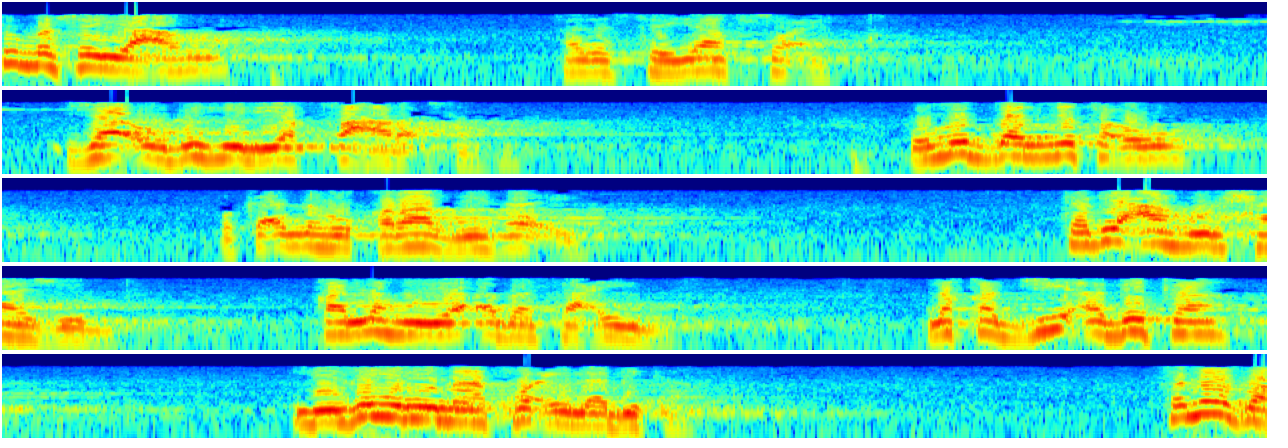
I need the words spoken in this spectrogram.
ثم شيعه. هذا السياف صعق. جاءوا به ليقطع رأسه. ومد النطع وكأنه قرار نهائي. تبعه الحاجب. قال له يا أبا سعيد لقد جيء بك لغير ما فعل بك. فماذا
